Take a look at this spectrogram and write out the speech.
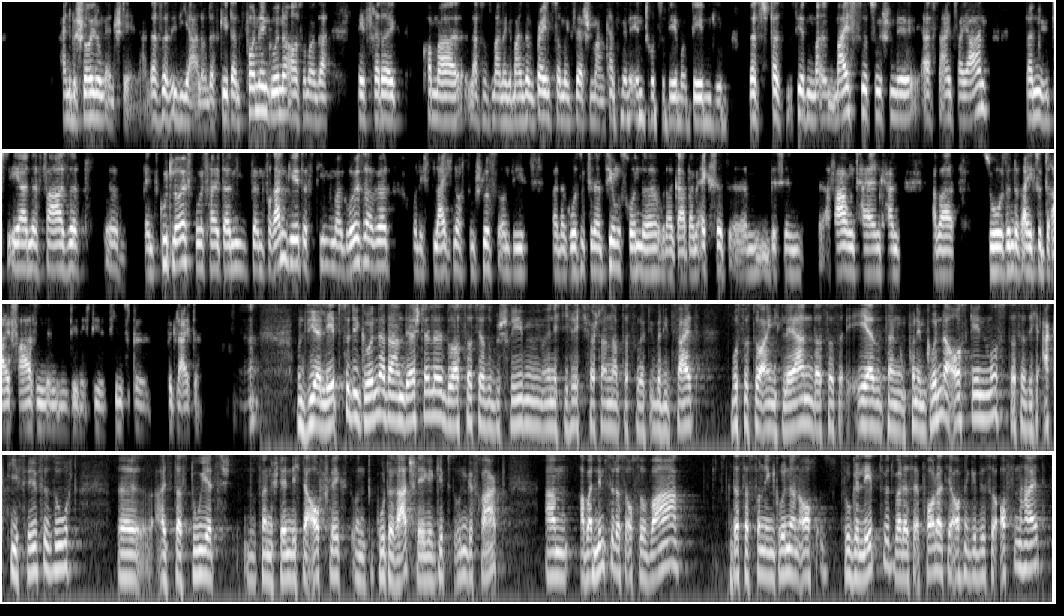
eine Beschleunigung entstehen kann. Das ist das Ideale. Und das geht dann von den Gründern aus, wo man sagt, hey Frederik, komm mal, lass uns mal eine gemeinsame Brainstorming-Session machen, kannst du mir eine Intro zu dem und dem geben. Das passiert meist so zwischen den ersten ein, zwei Jahren. Dann gibt es eher eine Phase, äh, wenn es gut läuft, wo es halt dann, dann vorangeht, das Team immer größer wird und ich vielleicht noch zum Schluss irgendwie bei einer großen Finanzierungsrunde oder gar beim Exit ähm, ein bisschen Erfahrung teilen kann. Aber so sind das eigentlich so drei Phasen, in denen ich die Teams be begleite. Ja. Und wie erlebst du die Gründer da an der Stelle? Du hast das ja so beschrieben, wenn ich dich richtig verstanden habe, dass du gesagt, über die Zeit musstest du eigentlich lernen, dass das eher sozusagen von dem Gründer ausgehen muss, dass er sich aktiv Hilfe sucht, äh, als dass du jetzt sozusagen ständig da aufschlägst und gute Ratschläge gibst, ungefragt. Ähm, aber nimmst du das auch so wahr, dass das von den Gründern auch so gelebt wird, weil das erfordert ja auch eine gewisse Offenheit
